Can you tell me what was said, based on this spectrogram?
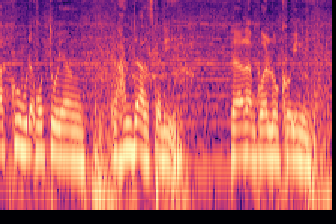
Aku budak motor yang terhandal sekali Dalam Kuala Lumpur ini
